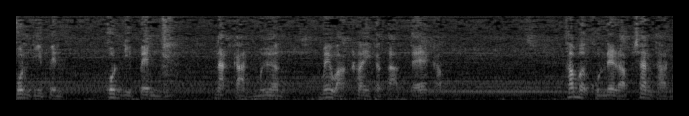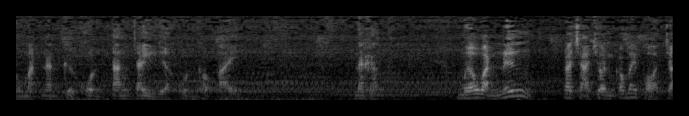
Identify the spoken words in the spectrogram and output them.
คนที่เป็นคนที่เป็นนักการเมือง ไม่ว่าใครก็ตามแต่ครับ ถ้าเมื่อคุณได้รับชั้นทานุมัตินั้นคือคนตั้งใจเหลือคุณเข้าไปนะครับ เมื่อวันหนึงประชาชนก็ไม่พอใจ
